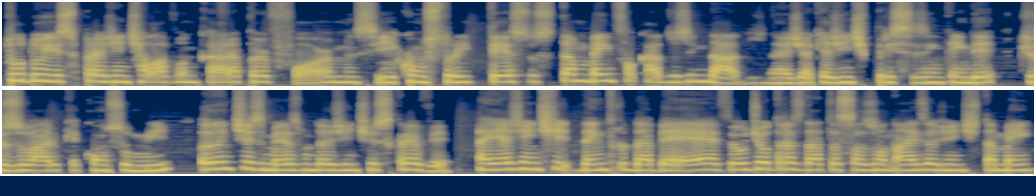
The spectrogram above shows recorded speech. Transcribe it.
tudo isso para a gente alavancar a performance e construir textos também focados em dados, né? Já que a gente precisa entender que o usuário quer consumir antes mesmo da gente escrever. Aí a gente, dentro da BF ou de outras datas sazonais, a gente também,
